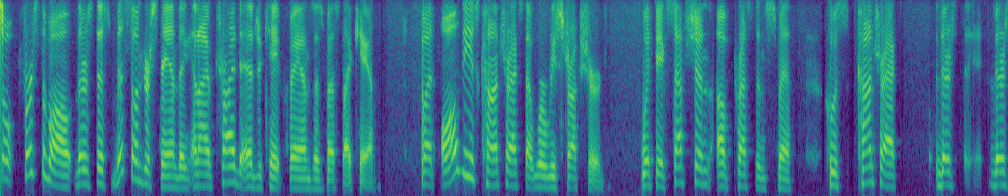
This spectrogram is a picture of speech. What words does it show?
So, first of all, there's this misunderstanding, and I've tried to educate fans as best I can. But all these contracts that were restructured, with the exception of Preston Smith, whose contract there's there's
